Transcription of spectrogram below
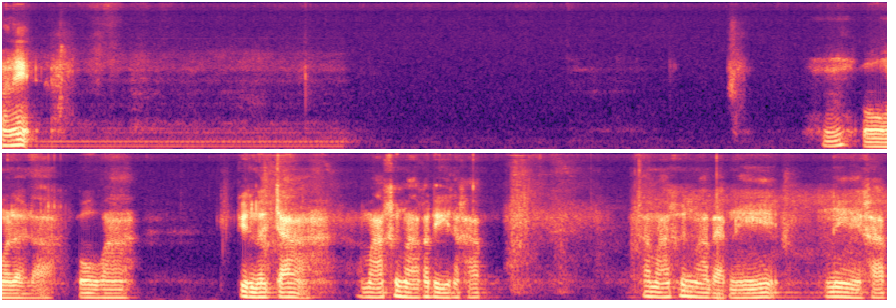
มานี่หืมปูมาเลยเหรอปูมา กินเลยจ้า มาขึ้นมาก็ดีนะครับ ถ้ามาขึ้นมาแบบนี้ นี่ครับ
